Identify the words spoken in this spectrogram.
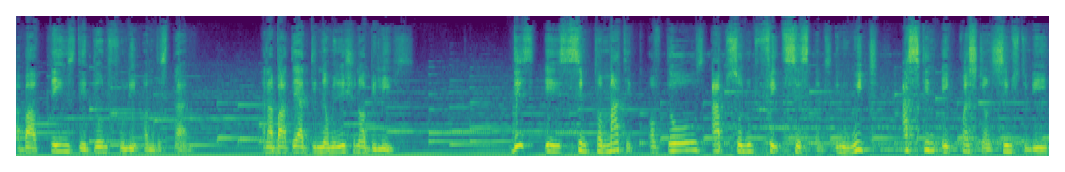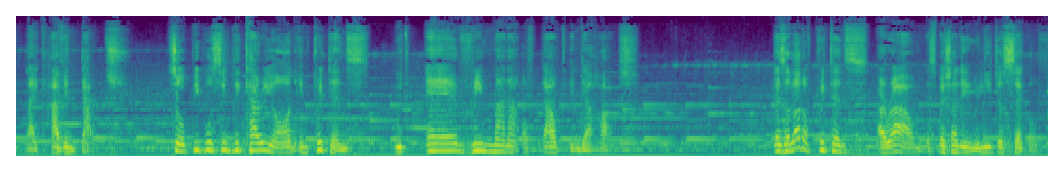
about things they don't fully understand and about their denominational beliefs. This is symptomatic of those absolute faith systems in which asking a question seems to be like having doubts. So people simply carry on in pretense with every manner of doubt in their hearts. There's a lot of pretense around, especially in religious circles.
